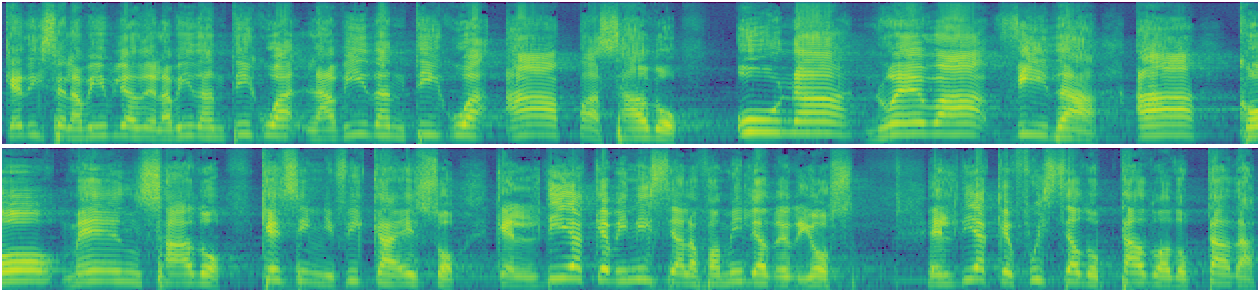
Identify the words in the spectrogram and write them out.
¿Qué dice la Biblia de la vida antigua? La vida antigua ha pasado una nueva vida ha comenzado. ¿Qué significa eso? Que el día que viniste a la familia de Dios, el día que fuiste adoptado, adoptada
